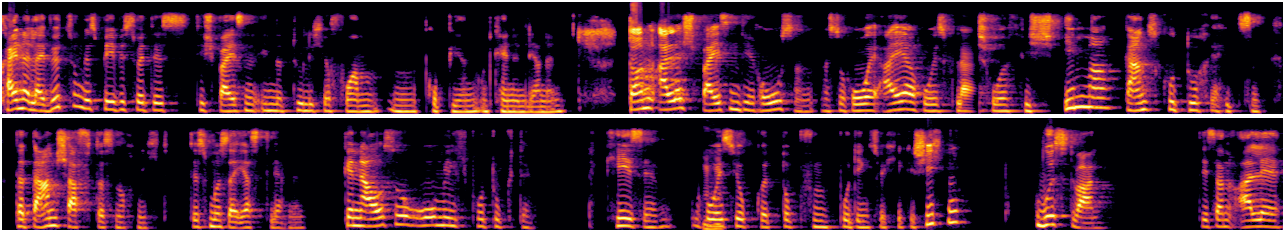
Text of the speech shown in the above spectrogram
keinerlei Würzung des Babys wird es die Speisen in natürlicher Form m, hm, probieren und kennenlernen. Dann alle Speisen, die roh sind, also rohe Eier, rohes Fleisch, roher Fisch, immer ganz gut durcherhitzen. Der Darm schafft das noch nicht. Das muss er erst lernen. Genauso Rohmilchprodukte, Käse, rohes mhm. Joghurt, Topfen, Pudding, solche Geschichten. Wurstwaren, die sind alle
